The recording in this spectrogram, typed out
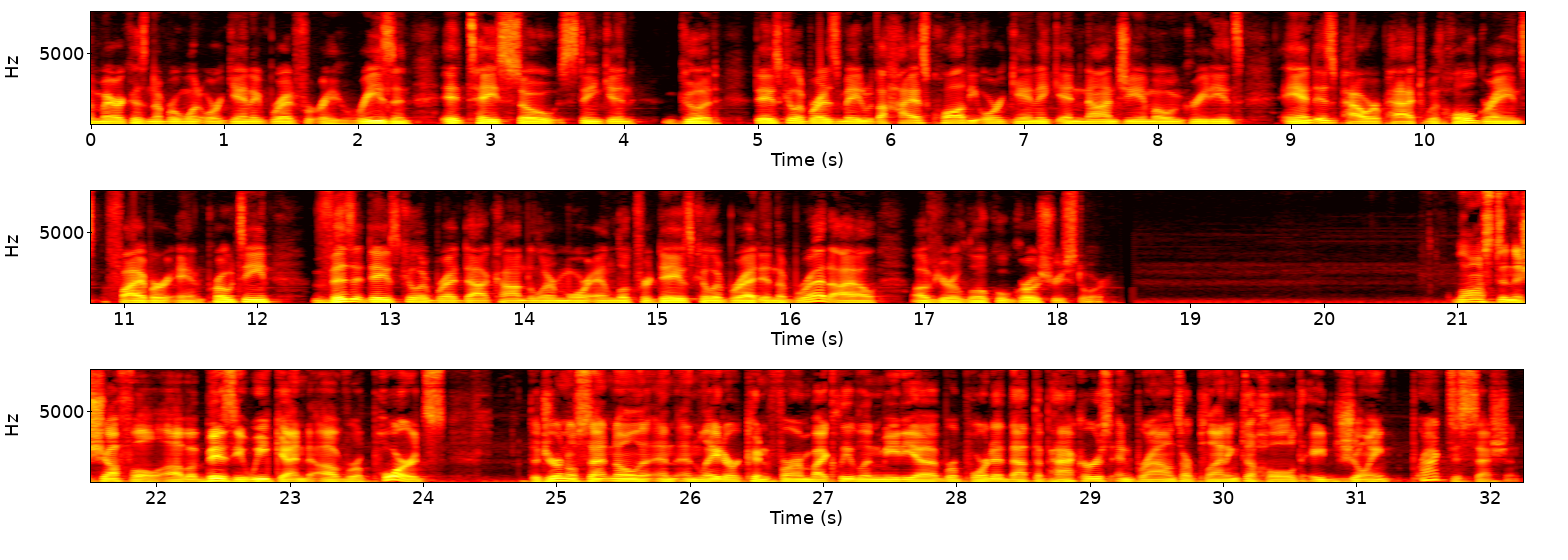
America's number one organic bread for a reason. It tastes so stinking good. Dave's Killer Bread is made with the highest quality organic and non GMO ingredients and is power packed with whole grains, fiber, and protein. Visit daveskillerbread.com to learn more and look for Dave's Killer Bread in the bread aisle of your local grocery store. Lost in the shuffle of a busy weekend of reports, the Journal Sentinel and, and later confirmed by Cleveland media reported that the Packers and Browns are planning to hold a joint practice session.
